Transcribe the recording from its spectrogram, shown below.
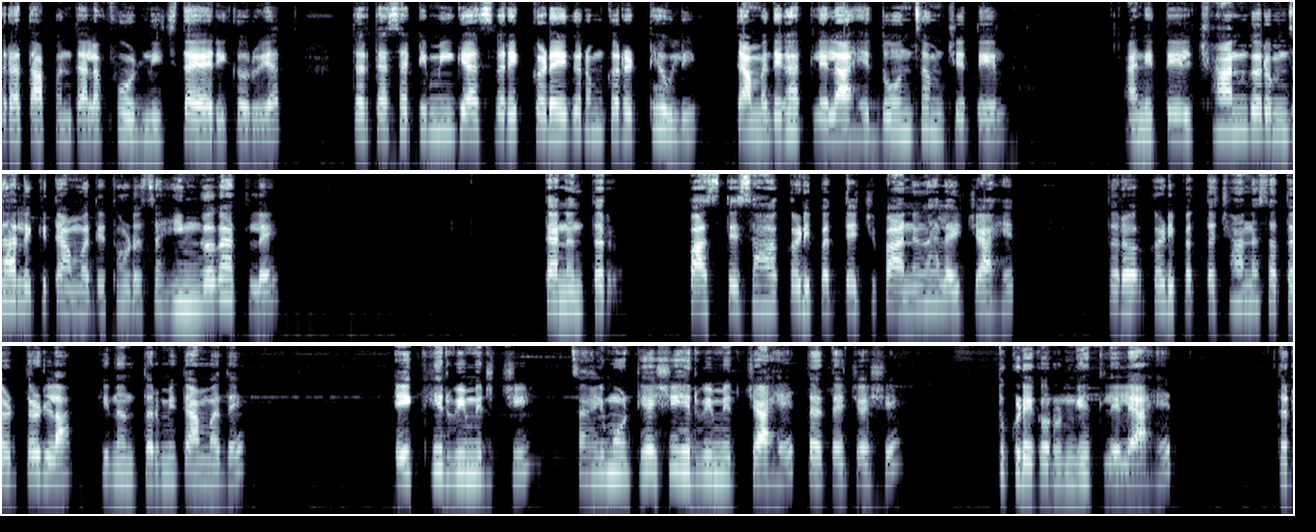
तर आता आपण त्याला फोडणीची तयारी करूयात. तर त्यासाठी मी गॅसवर एक कढई गरम करत ठेवली. त्यामध्ये घातलेलं आहे दोन चमचे तेल. आणि तेल छान गरम झालं की त्यामध्ये थोडंसं हिंग घातलं आहे त्यानंतर पाच ते सहा कढीपत्त्याची पानं घालायची आहेत. तर कढीपत्ता छान असा तडतडला की नंतर मी त्यामध्ये एक हिरवी मिरची चांगली मोठी अशी हिरवी मिरची आहे तर त्याचे असे तुकडे करून घेतलेले आहेत. तर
